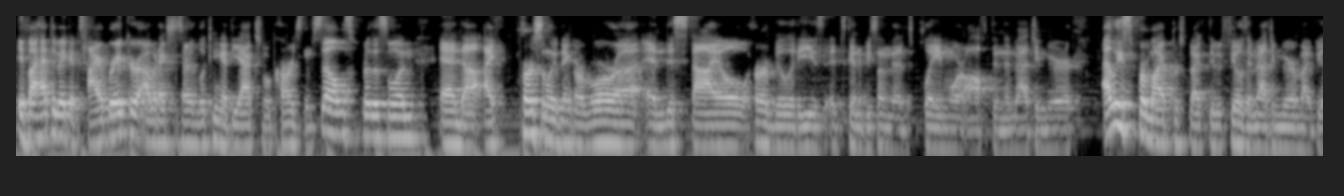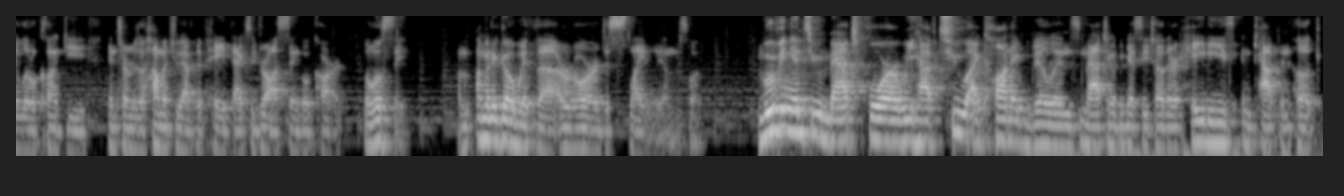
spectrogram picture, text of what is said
If I had to make a tiebreaker, I would actually start looking at the actual cards themselves for this one. And uh, I personally think Aurora and this style, her abilities, it's going to be something that's played more often than Magic Mirror. At least from my perspective, it feels like Magic Mirror might be a little clunky in terms of how much you have to pay to actually draw a single card. But we'll see. I'm, I'm going to go with uh, Aurora just slightly on this one. Moving into match four, we have two iconic villains matching up against each other, Hades and Captain Hook.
